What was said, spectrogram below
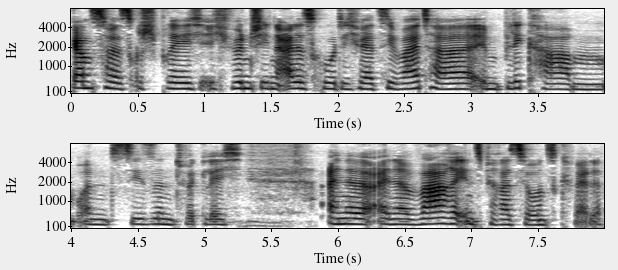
Ganz tolles Gespräch. Ich wünsche Ihnen alles gut. Ich werde Sie weiter im Blick haben und Sie sind wirklich eine, eine wahre Inspirationsquelle.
